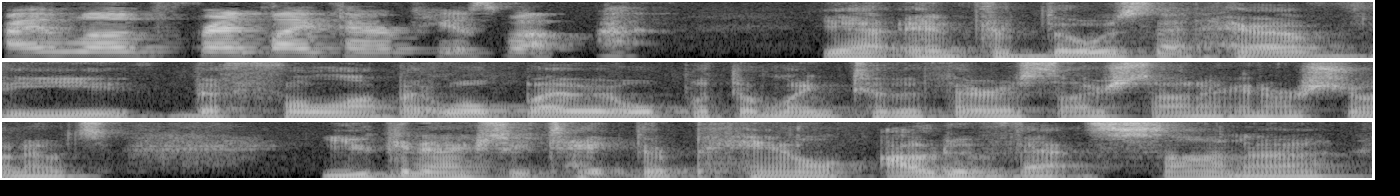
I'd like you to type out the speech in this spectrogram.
I love red light therapy as well. Yeah, and for those that have the the full on, but well, by the way, we'll put the link to the Therasage sauna in our show notes. You can actually take their panel out of that sauna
